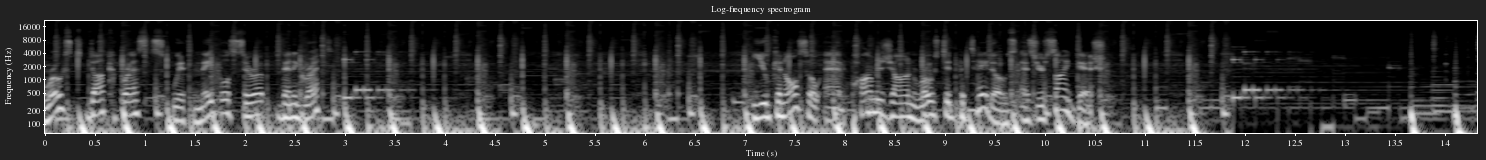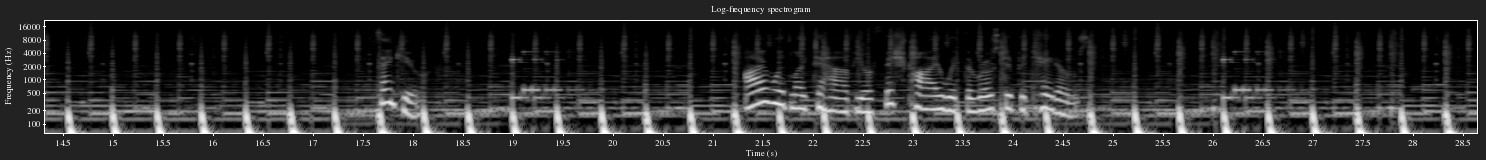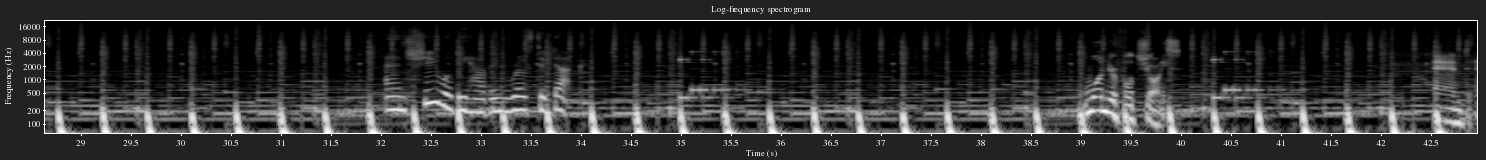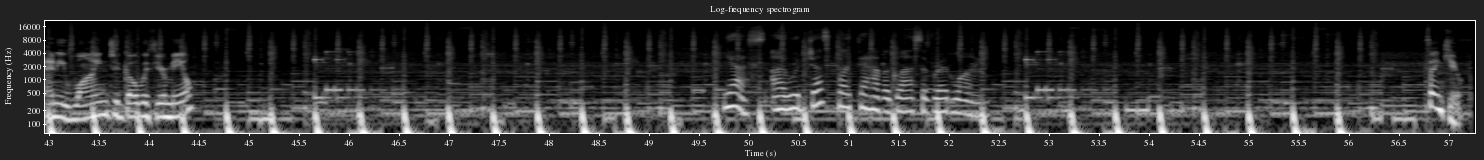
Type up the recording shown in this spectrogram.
roast duck breasts with maple syrup vinaigrette. You can also add Parmesan roasted potatoes as your side dish. Thank you. I would like to have your fish pie with the roasted potatoes. And she will be having roasted duck. Wonderful choice. And any wine to go with your meal? Yes, I would just like to have a glass of red wine. Thank you.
